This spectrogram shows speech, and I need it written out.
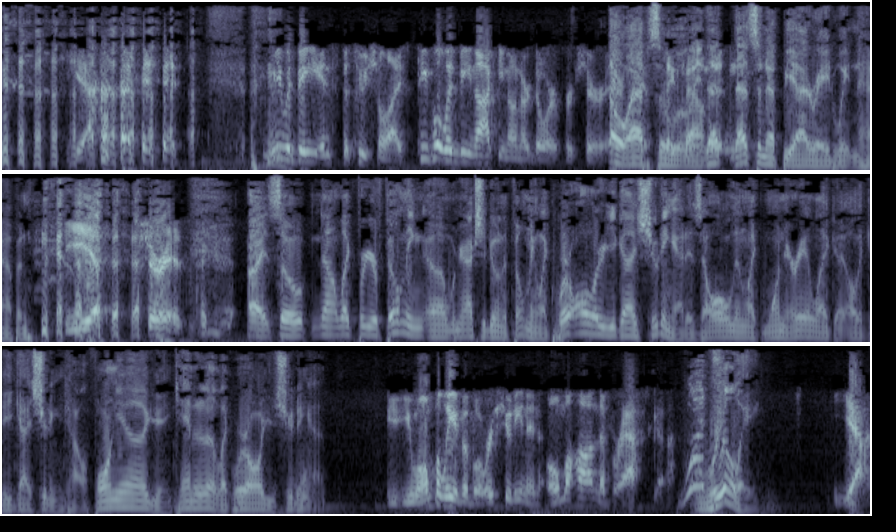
Yeah. we would be institutionalized. People would be knocking on our door for sure. oh, if absolutely. found That, that's an FBI raid waiting to happen. yep, sure is. All right, so now, like for your filming, uh, when you're actually doing the filming, like where all are you guys shooting at? Is it all in like one area? Like, uh, like are you guys shooting in California? Are You're in Canada? Like, where all are you shooting at? You, you won't believe it, but we're shooting in Omaha, Nebraska. What? Really, Yeah.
